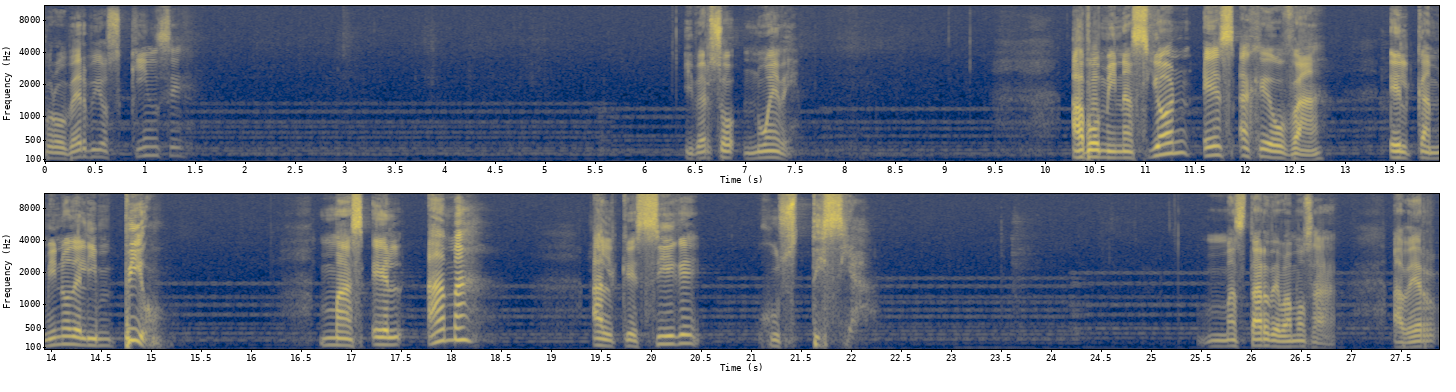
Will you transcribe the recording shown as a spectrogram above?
Proverbios 15 y verso 9. Abominación es a Jehová el camino del impío, mas el ama al que sigue justicia. Más tarde vamos a, ver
